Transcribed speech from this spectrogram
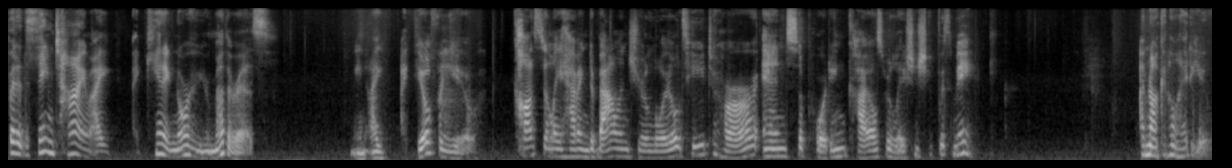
But at the same time, I, I can't ignore who your mother is. I mean, I, I feel for you, constantly having to balance your loyalty to her and supporting Kyle's relationship with me. I'm not gonna lie to you.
